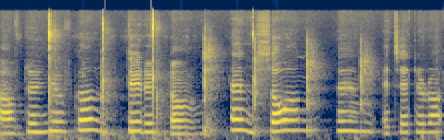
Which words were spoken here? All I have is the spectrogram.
after you've gone, and so on, and etc.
